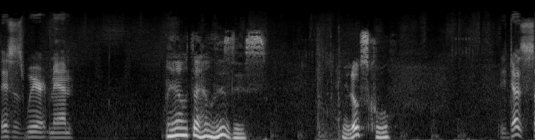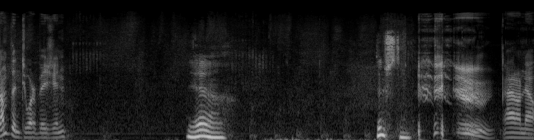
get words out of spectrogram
This is weird, man. Yeah, what the hell is this? It looks cool. It does something to our vision. Yeah. Interesting. I don't know.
